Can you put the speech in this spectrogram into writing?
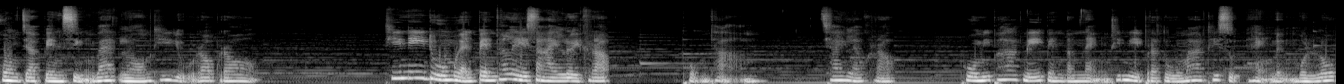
คงจะเป็นสิ่งแวดล้อมที่อยู่รอบๆ ที่นี่ดูเหมือนเป็นทะเลทรายเลยครับ ผมถาม ใช่แล้วครับ ภูมิภาคนี้เป็นตำแหน่งที่มีประตูมากที่สุดแห่งหนึ่งบนโลก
